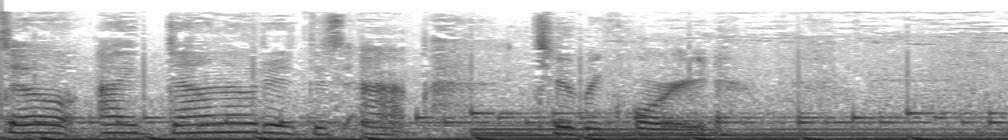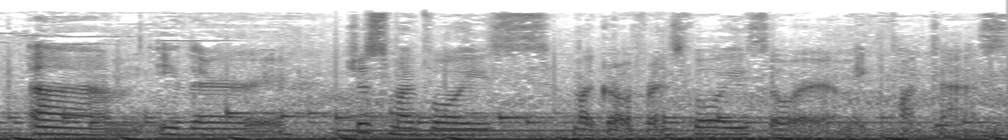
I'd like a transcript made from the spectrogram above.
So I downloaded this app to record um, either just my voice, my girlfriend's voice, or make podcasts.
